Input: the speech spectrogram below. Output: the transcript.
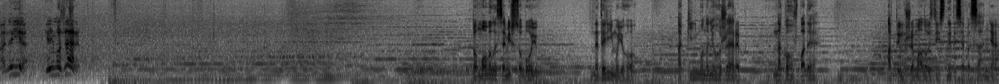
У мене є. Киньмо жереб. Домовилися між собою. Не дарімо його, а кіньмо на нього жереб, на кого впаде. А тим же мало здійснитися писання.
